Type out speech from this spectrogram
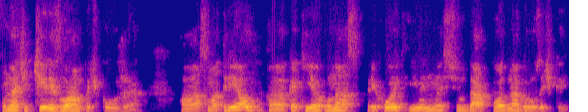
значит, через лампочку уже а, смотрел, а, какие у нас приходят именно сюда, под нагрузочкой.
